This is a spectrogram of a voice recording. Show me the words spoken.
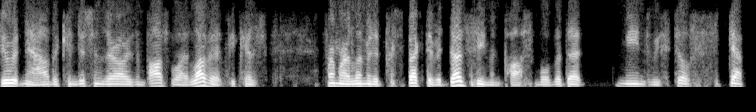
do it now. The conditions are always impossible. I love it because, from our limited perspective, it does seem impossible, but that means we still step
